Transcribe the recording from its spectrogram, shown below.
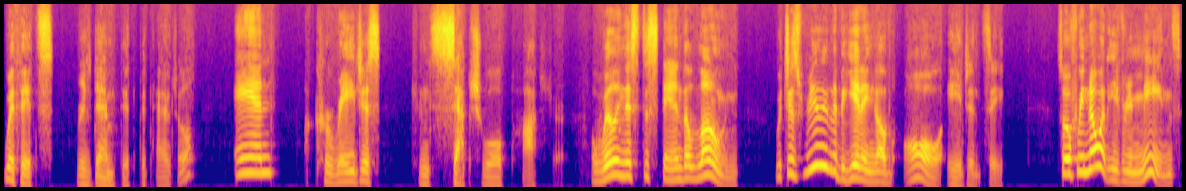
with its redemptive potential, and a courageous conceptual posture, a willingness to stand alone, which is really the beginning of all agency. So if we know what Ivri means,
